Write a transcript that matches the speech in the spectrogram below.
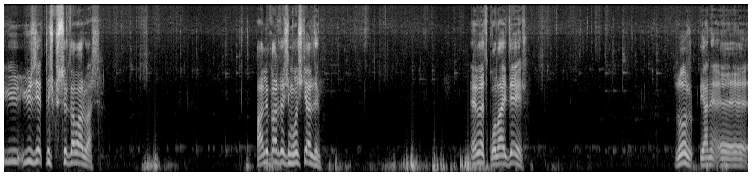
170 küsür de var var. Ali kardeşim hoş geldin. Evet kolay değil. Zor yani e,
